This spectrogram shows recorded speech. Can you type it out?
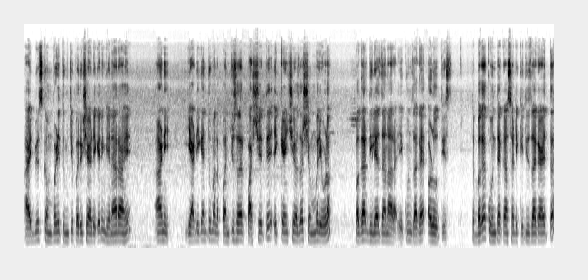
आय बी एस कंपनी तुमची परीक्षा या ठिकाणी घेणार आहे. आणि या ठिकाणी तुम्हाला पंचवीस हजार पाचशे ते एक्क्याऐंशी हजार शंभर एवढा पगार दिला जाणार आहे. एकूण जागा आहे अडोतीस. तर बघा कोणत्या कास्टसाठी किती जागा आहेत तर?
